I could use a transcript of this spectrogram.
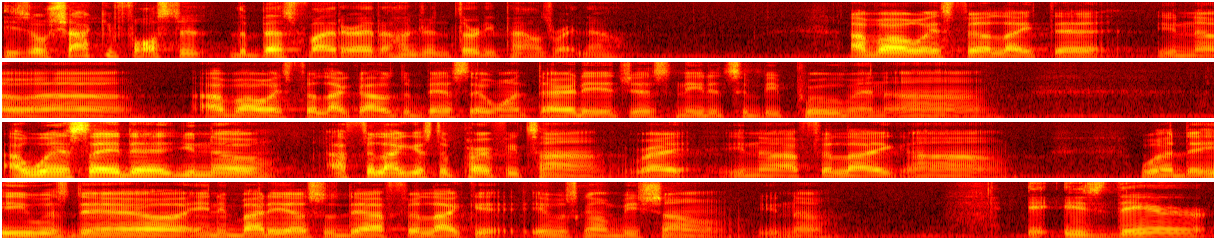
Is O'Shaquie Foster the best fighter at 130 pounds right now? I've always felt like that. You know, uh, I've always felt like I was the best at 130. It just needed to be proven. Um, I wouldn't say that, you know, I feel like it's the perfect time, right? You know, I feel like um, whether he was there or anybody else was there, I feel like it, it was going to be shown, you know. Is there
